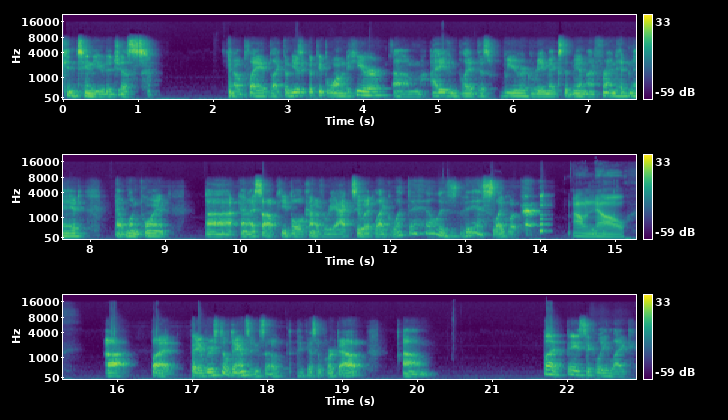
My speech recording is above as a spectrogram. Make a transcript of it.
continue to just, you know, play like the music that people wanted to hear. Um, I even played this weird remix that me and my friend had made at one point. Uh, and I saw people kind of react to it like, what the hell is this? Like, what? Oh no. Uh, but they were still dancing, so I guess it worked out. Um, but basically, like,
